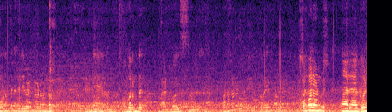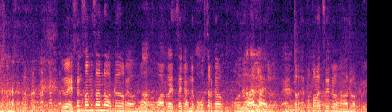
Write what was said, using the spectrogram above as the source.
ഓണത്തിന് ദിലീപേട്ടന്റെ പടം ഉണ്ടാവും പിന്നെ ഒമറിന്റെ ബാഡ് ബോയ്സ് ഉണ്ട്. ഇഷ്ടംപോലെ ഉണ്ട്. ആ രാഘോഷ് എസ് എൻ സ്വാമി സാറിന്റെ വർക്ക് പറയാം. വളരെ എക്സൈറ്റ് അതിന്റെ പോസ്റ്ററൊക്കെ വൈറലായിരുന്നു എത്ര എത്രത്തോളം എക്സൈറ്റഡ് ആണ് ആ ഒരു വർക്ക്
